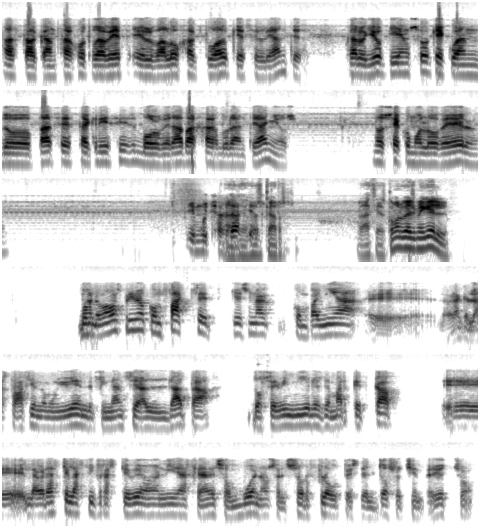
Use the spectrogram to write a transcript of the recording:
hasta alcanzar otra vez el valor actual que es el de antes. Claro, yo pienso que cuando pase esta crisis volverá a bajar durante años. No sé cómo lo ve él. Y muchas gracias. Oscar. Gracias. ¿Cómo lo ves, Miguel? Bueno, vamos primero con FactSet, que es una compañía, eh, la verdad que lo estado haciendo muy bien, de Financial Data, 12.000 millones de market cap. Eh, la verdad es que las cifras que veo en líneas generales son buenos. El short float es del 2,88,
